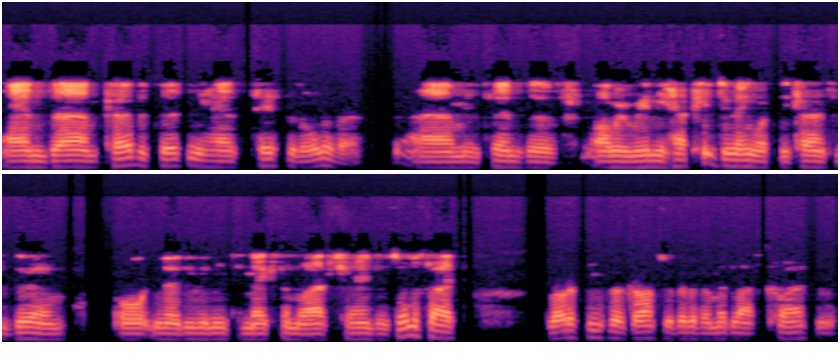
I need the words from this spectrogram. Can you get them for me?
And um, COVID certainly has tested all of us um, in terms of are we really happy doing what we're currently doing, or you know, do we need to make some life changes? It's almost like a lot of people have gone through a bit of a midlife crisis,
